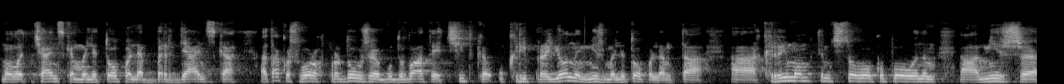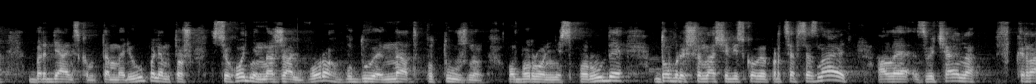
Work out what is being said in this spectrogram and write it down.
Молочанська, Мелітополя, Бердянська. А також ворог продовжує будувати чітко укріп райони між Мелітополем та а, Кримом, тимчасово окупованим, а між е, Бердянськом та Маріуполем. Тож сьогодні, на жаль, ворог будує надпотужну оборонні споруди. Добре, що наші військові про це все знають, але звичайно вкрай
